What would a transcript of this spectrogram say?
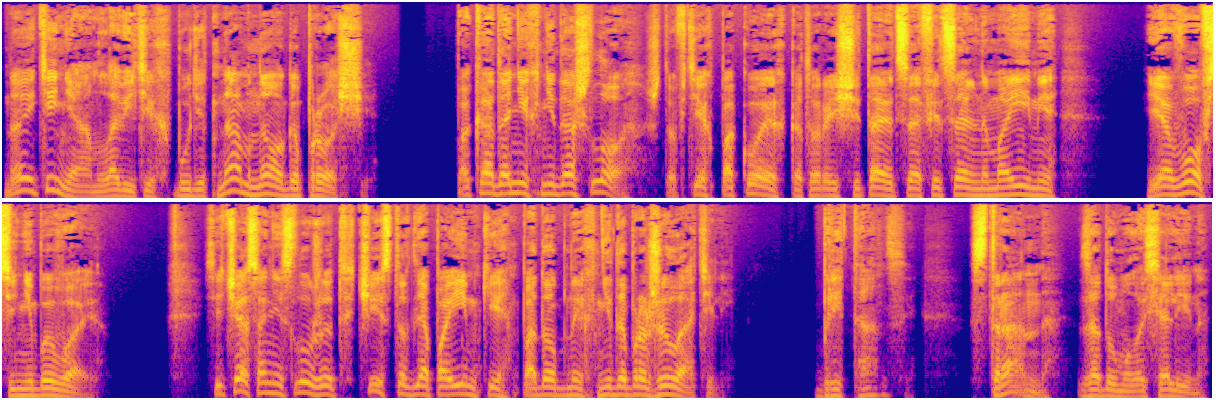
но и теням ловить их будет намного проще. Пока до них не дошло, что в тех покоях, которые считаются официально моими, я вовсе не бываю. Сейчас они служат чисто для поимки подобных недоброжелателей. «Британцы? Странно», — задумалась Алина.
